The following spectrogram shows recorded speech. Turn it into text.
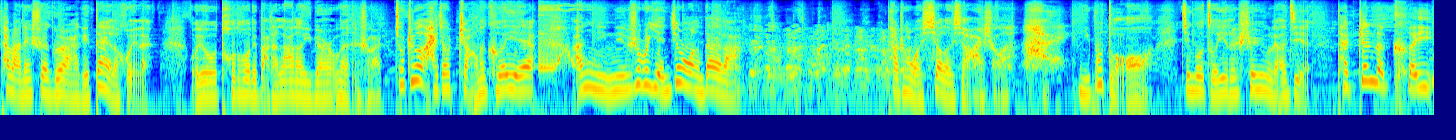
他把那帅哥啊给带了回来，我就偷偷的把他拉到一边问说：“就这还叫长得可以啊？你你是不是眼镜忘戴了？” 他冲我笑了笑，还说：“嗨，你不懂。经过昨夜的深入了解，他真的可以。”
